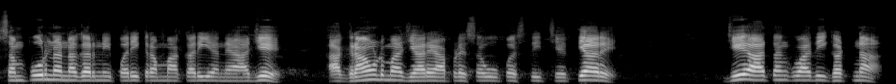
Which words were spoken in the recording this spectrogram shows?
સંપૂર્ણ નગરની પરિક્રમા કરી અને આજે આ ગ્રાઉન્ડમાં જ્યારે આપણે સૌ ઉપસ્થિત છે ત્યારે જે આતંકવાદી ઘટના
